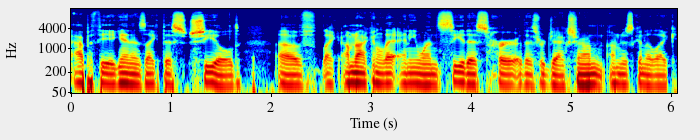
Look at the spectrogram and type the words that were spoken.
apathy again is like this shield of like I'm not going to let anyone see this hurt or this rejection. I'm I'm just going to like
